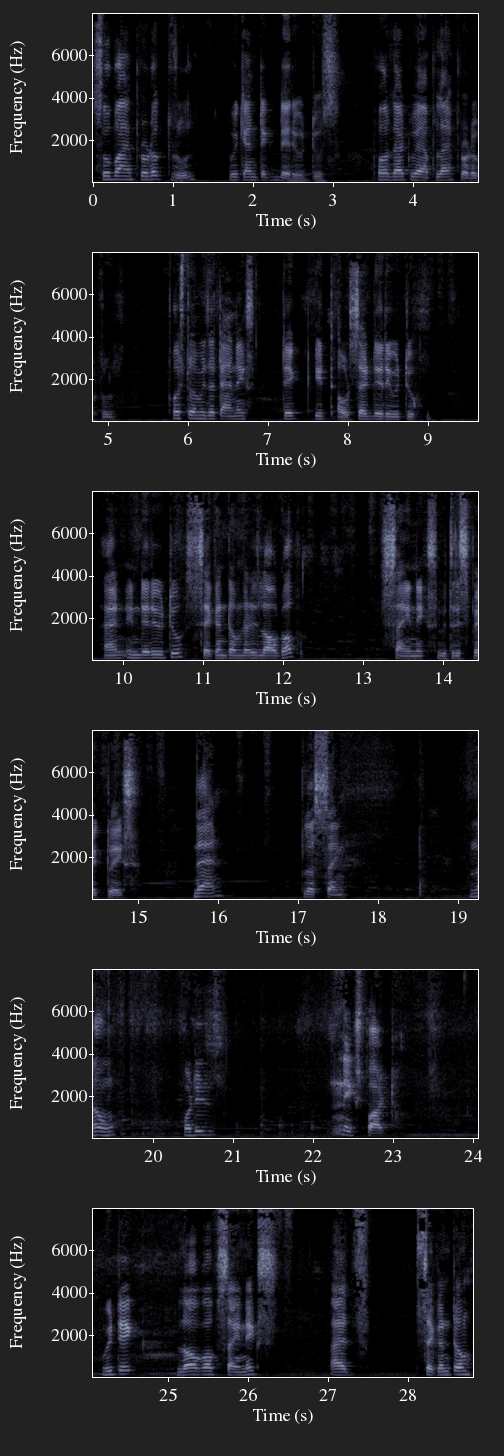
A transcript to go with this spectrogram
So by product rule we can take derivatives. For that we apply product rule. First term is a tan x. Take it outside derivative and in derivative second term that is log of sin x with respect to x then plus sign now what is next part? We take log of sin x as second term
